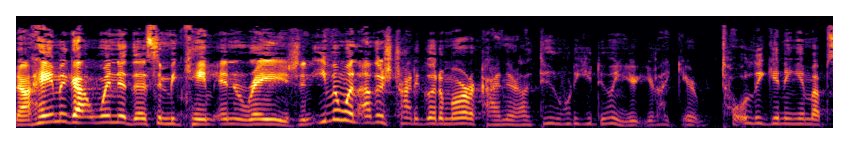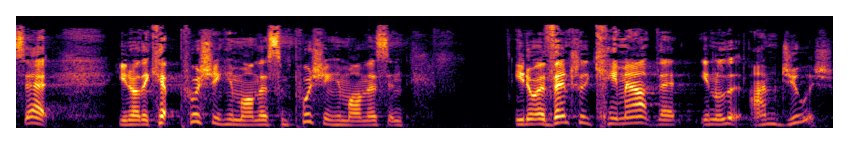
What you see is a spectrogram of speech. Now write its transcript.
Now, Haman got wind of this and became enraged. And even when others tried to go to Mordecai, and they're like, dude, what are you doing? You're, you're, like, you're totally getting him upset. You know, they kept pushing him on this and pushing him on this. And you know, eventually came out that, you know, I'm Jewish,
